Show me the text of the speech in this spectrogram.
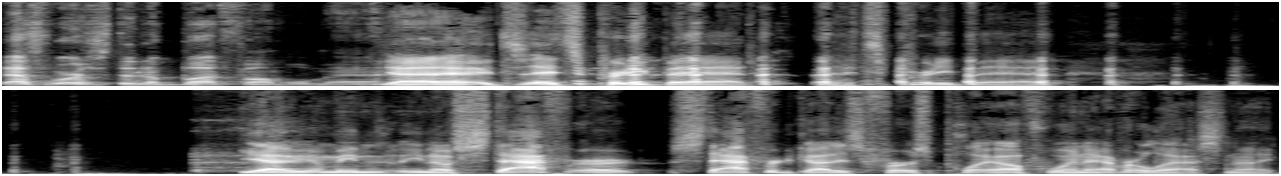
That's worse than a butt fumble, man. Yeah, it's it's pretty bad. It's pretty bad. Yeah, I mean, you know, Stafford Stafford got his first playoff win ever last night.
